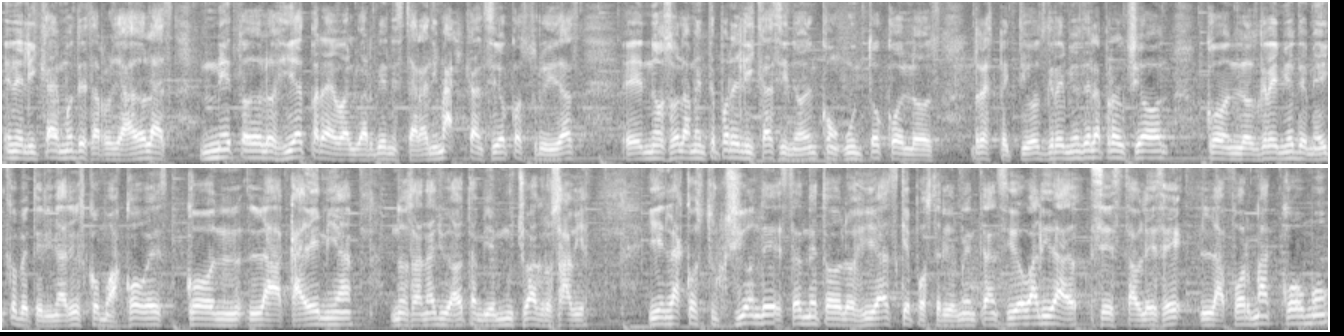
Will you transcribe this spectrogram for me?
En el ICA hemos desarrollado las metodologías para evaluar bienestar animal, que han sido construidas eh, no solamente por el ICA, sino en conjunto con los respectivos gremios de la producción, con los gremios de médicos veterinarios como ACOBES, con la academia, nos han ayudado también mucho Agrosavia. Y en la construcción de estas metodologías que posteriormente han sido validadas, se establece la forma como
